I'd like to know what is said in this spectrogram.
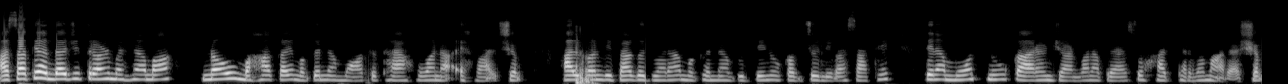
આ સાથે અંદાજે ત્રણ મહિનામાં નવ મહાકાય મગરના મોત થયા હોવાના અહેવાલ છે. હાલ વન વિભાગ દ્વારા મગરના વૃદ્ધિનો કબજો લેવા સાથે તેના મોતનું કારણ જાણવાના પ્રયાસો હાથ ધરવામાં આવ્યા છે.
